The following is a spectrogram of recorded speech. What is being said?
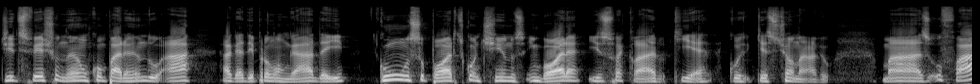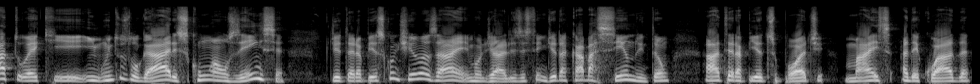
de desfecho não, comparando a HD prolongada aí com os suportes contínuos, embora isso é claro que é questionável. Mas o fato é que em muitos lugares, com ausência de terapias contínuas, a hemodiálise estendida acaba sendo, então, a terapia de suporte mais adequada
